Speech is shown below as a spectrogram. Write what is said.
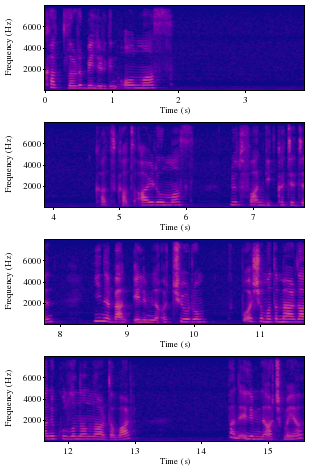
katları belirgin olmaz. Kat kat ayrılmaz. Lütfen dikkat edin. Yine ben elimle açıyorum. Bu aşamada merdane kullananlar da var. Ben elimle açmaya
